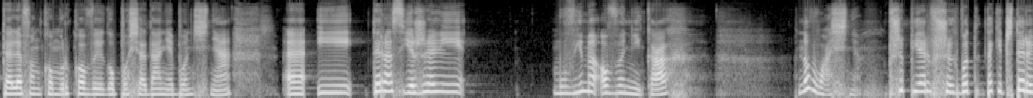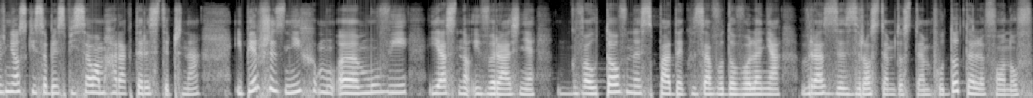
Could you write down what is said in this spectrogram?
telefon komórkowy, jego posiadanie bądź nie. I teraz jeżeli mówimy o wynikach, no właśnie, przy pierwszych, bo takie cztery wnioski sobie spisałam charakterystyczne i pierwszy z nich e, mówi jasno i wyraźnie gwałtowny spadek zawodowolenia wraz ze wzrostem dostępu do telefonów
